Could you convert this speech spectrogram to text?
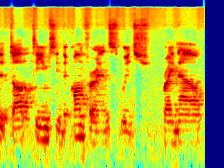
the top teams in the conference, which right now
